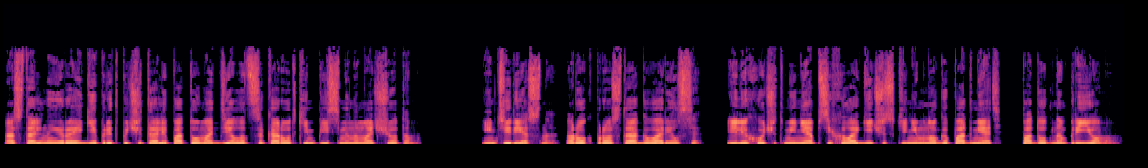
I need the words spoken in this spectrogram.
Остальные рейги предпочитали потом отделаться коротким письменным отчетом. Интересно, Рок просто оговорился или хочет меня психологически немного подмять подобным приемом?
